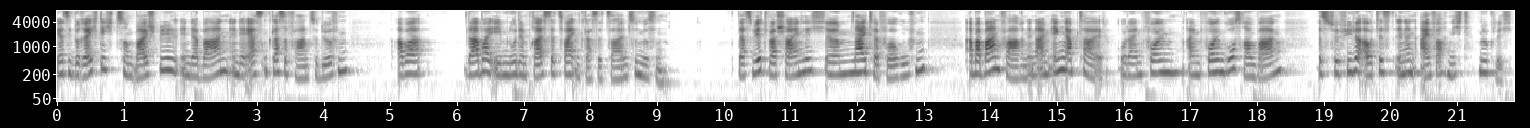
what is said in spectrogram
der sie berechtigt, zum Beispiel in der Bahn in der ersten Klasse fahren zu dürfen, aber dabei eben nur den Preis der zweiten Klasse zahlen zu müssen. Das wird wahrscheinlich ähm, Neid hervorrufen, aber Bahnfahren in einem engen Abteil oder in vollem, einem vollen Großraumwagen ist für viele AutistInnen einfach nicht möglich.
